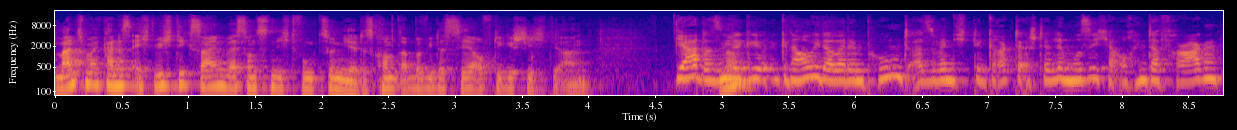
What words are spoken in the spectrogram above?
Manchmal kann es echt wichtig sein, weil es sonst nicht funktioniert. Es kommt aber wieder sehr auf die Geschichte an. Ja, da sind Ne? wir ge- genau wieder bei dem Punkt. Also wenn ich den Charakter erstelle, muss ich ja auch hinterfragen,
